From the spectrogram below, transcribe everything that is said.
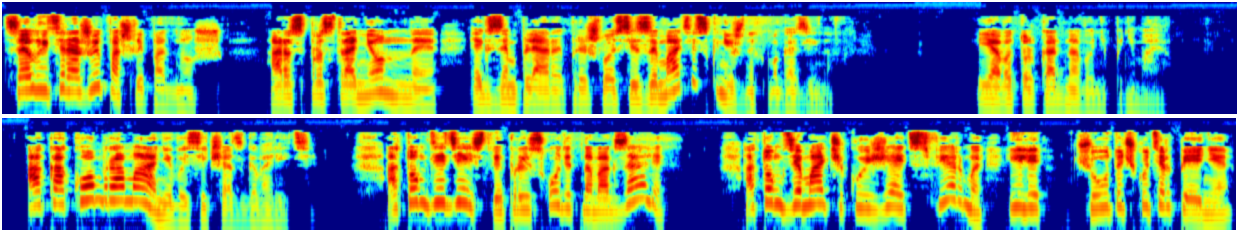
Целые тиражи пошли под нож а распространенные экземпляры пришлось изымать из книжных магазинов. Я вот только одного не понимаю. О каком романе вы сейчас говорите? О том, где действие происходит на вокзале? О том, где мальчик уезжает с фермы или чуточку терпения?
